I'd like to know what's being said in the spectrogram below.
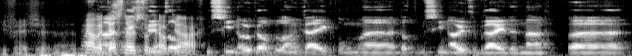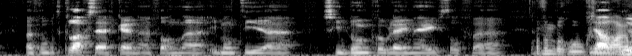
refresher. eh, Ja, maar desnoods toch elk jaar. Misschien ook wel belangrijk om eh, dat misschien uit te breiden naar eh, bijvoorbeeld klachten herkennen van eh, iemand die eh, misschien longproblemen heeft of eh Of een beroerte. ja, alarm. Ja.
